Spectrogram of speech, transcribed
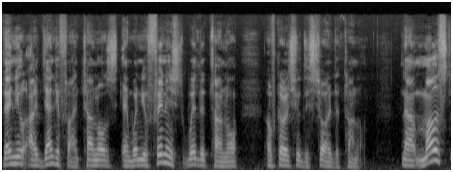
then you identify tunnels, and when you finish with the tunnel, of course, you destroy the tunnel. Now, most,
